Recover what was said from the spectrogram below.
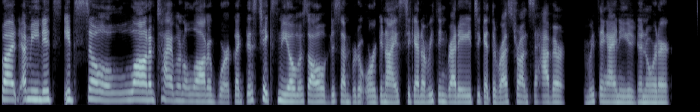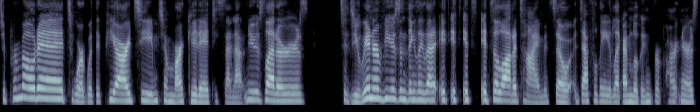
But I mean, it's it's still a lot of time and a lot of work. Like this takes me almost all of December to organize, to get everything ready, to get the restaurants to have everything I need in order to promote it, to work with the PR team, to market it, to send out newsletters, to do interviews and things like that. It, it, it's it's a lot of time, and so definitely, like I'm looking for partners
